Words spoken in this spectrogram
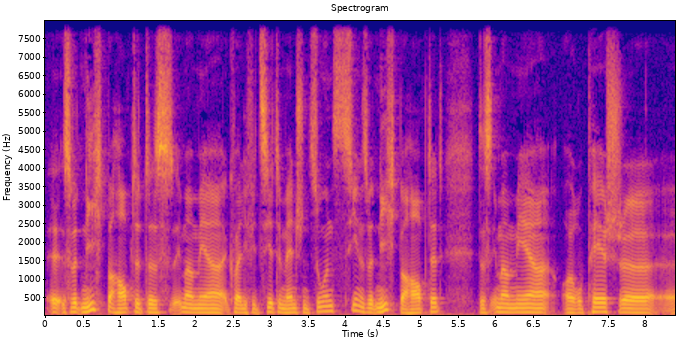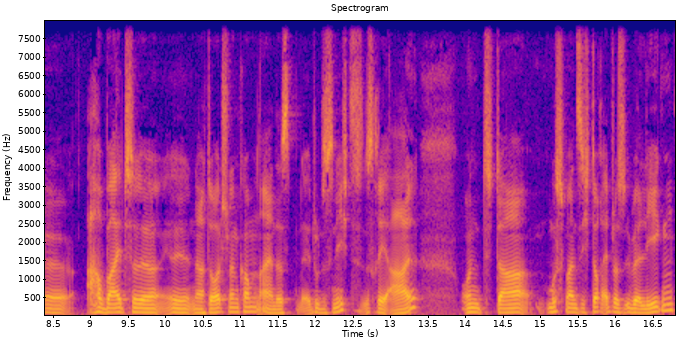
Äh, es wird nicht behauptet, dass immer mehr qualifizierte Menschen zu uns ziehen. Es wird nicht behauptet, dass immer mehr europäische äh, Arbeiter äh, nach Deutschland kommen. Nein, das äh, tut es nicht. Das ist real. Und da muss man sich doch etwas überlegen,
